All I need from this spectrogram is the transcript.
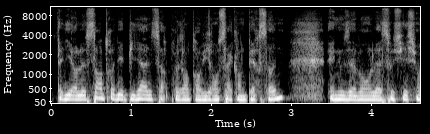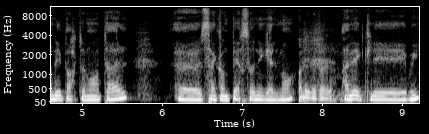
C'est-à-dire le centre d'Épinal, ça représente environ 50 personnes, et nous avons l'association départementale, euh, 50 personnes également. En bénévole. Avec les, oui,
